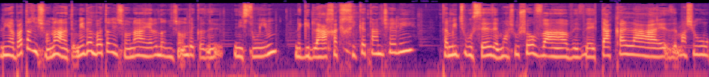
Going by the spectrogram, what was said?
אני הבת הראשונה, תמיד הבת הראשונה, הילד הראשון זה כזה נישואים. נגיד לאח הכי קטן שלי, תמיד שהוא עושה איזה משהו שובב, איזה תקלה, איזה משהו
